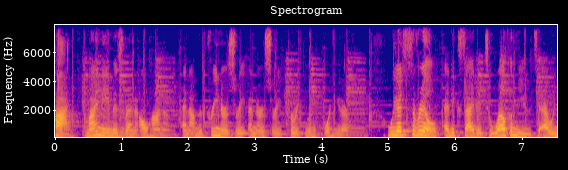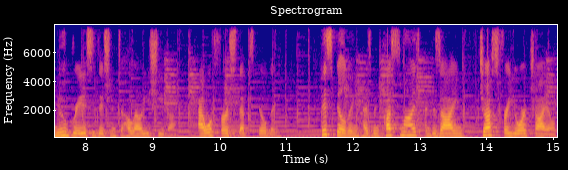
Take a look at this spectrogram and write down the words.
Hi, my name is Rena Ohana, and I'm the pre-nursery and nursery curriculum coordinator. We are thrilled and excited to welcome you to our new greatest addition to Hillel Yeshiva, our First Steps building. This building has been customized and designed just for your child.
